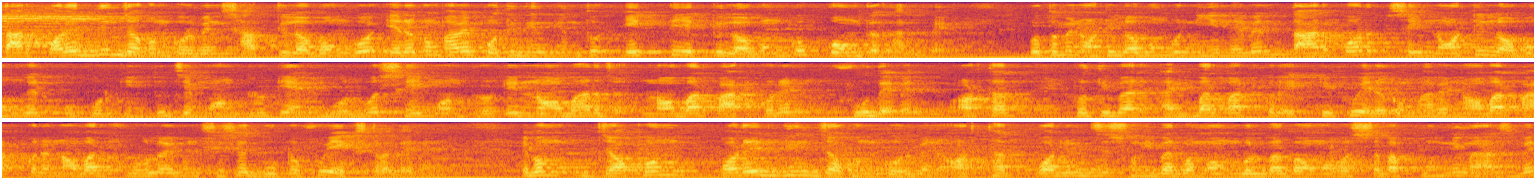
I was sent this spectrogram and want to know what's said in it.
তারপরের দিন যখন করবেন সাতটি লবঙ্গ, এরকমভাবে প্রতিদিন কিন্তু একটি একটি লবঙ্গ কমতে থাকবে। প্রথমে নটি লবঙ্গ নিয়ে নেবেন, তারপর সেই নটি লবঙ্গের উপর কিন্তু যে মন্ত্রটি আমি বলব, সেই মন্ত্রটি নবার নবার পাঠ করে ফু দেবেন। অর্থাৎ প্রতিবার একবার পাঠ করে একটি ফু, এরকমভাবে নবার পাঠ করে নবার ফু হলো এবং শেষে দুটো ফু এক্সট্রা দেবেন। এবং যখন পরের দিন যখন করবেন, অর্থাৎ পরের যে শনিবার বা মঙ্গলবার বা অমাবস্যা বা পূর্ণিমা আসবে,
